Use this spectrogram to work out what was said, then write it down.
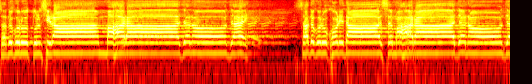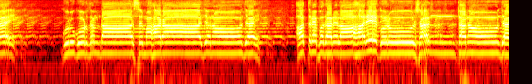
સદગુરુ તુલસીરામ મહારાજનો જય સદગુરુ ખોડીદાસ મહારાજનો જય ગુરુ ગોરધનદાસ મહારાજનો જય અત્રે પધારેલા હરે ગુરુ સંતનો જય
